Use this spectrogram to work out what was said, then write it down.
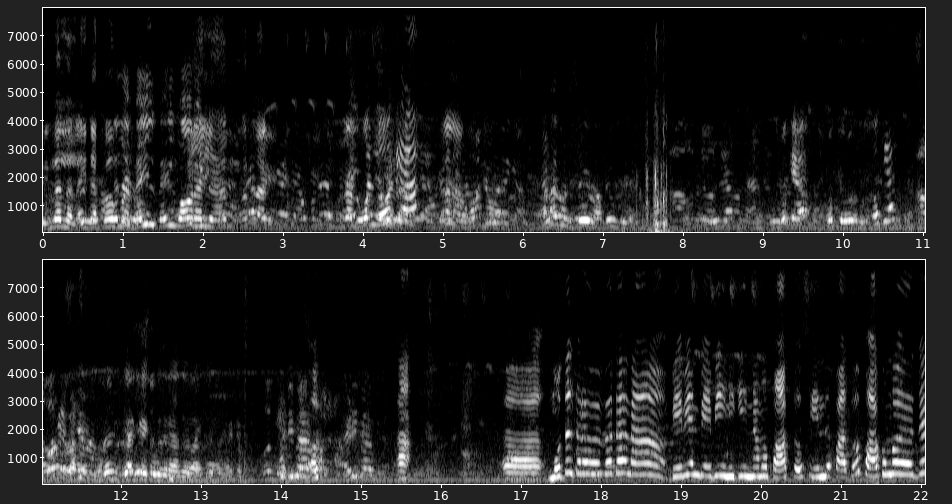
இல்ல இல்ல லைட்டா கோவம் வெயில் வெயில் ஓவரா ஓகேயா ஓகே ஆ? ஆஹ் முதல் தடவை தான் நான் பேபி அண்ட் பேபி இன்னைக்கு நம்ம பார்த்தோம் சேர்ந்து பார்த்தோம். பார்க்கும்போது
